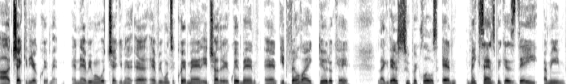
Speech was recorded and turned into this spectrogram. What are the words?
uh, checking their equipment, and everyone was checking uh, everyone's equipment, each other equipment, and it felt like, dude, okay, like they're super close, and it makes sense because they. I mean,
